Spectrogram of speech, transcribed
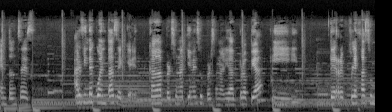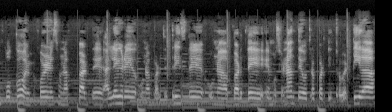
Entonces, al fin de cuentas, de que cada persona tiene su personalidad propia y te reflejas un poco, a lo mejor eres una parte alegre, una parte triste, una parte emocionante, otra parte introvertida.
